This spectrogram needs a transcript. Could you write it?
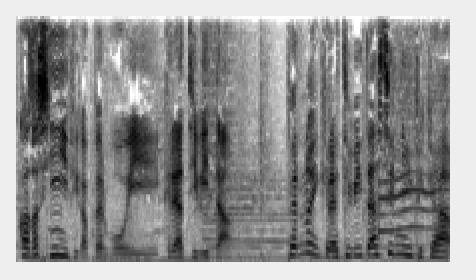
cosa significa per voi creatività? Per noi creatività significa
